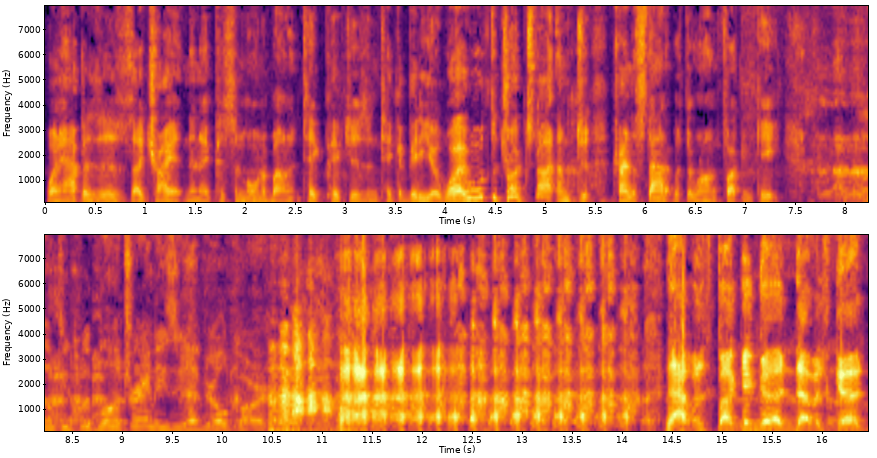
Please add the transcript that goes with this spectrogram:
what happens is I try it and then I piss and moan about it, and take pictures and take a video. Why won't the truck start? I'm ju- trying to start it with the wrong fucking key. well, if you quit blowing trannies, you have your old car. that was fucking good. That was good.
